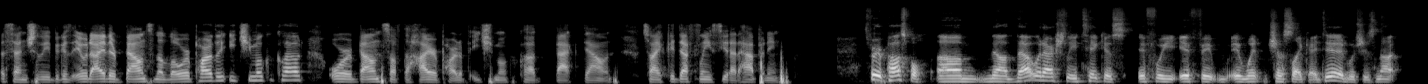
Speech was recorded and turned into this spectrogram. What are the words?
essentially, because it would either bounce in the lower part of the Ichimoku cloud or bounce off the higher part of the Ichimoku cloud back down. So I could definitely see that happening. It's very possible. Um, now that would actually take us if we if it, it went just like I did, which is not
